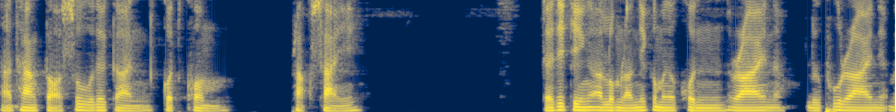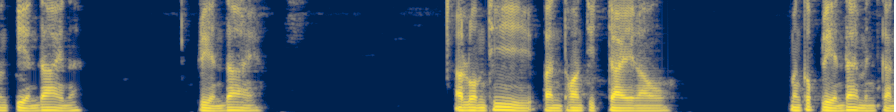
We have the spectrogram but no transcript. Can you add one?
หาทางต่อสู้ด้วยการกดข่มผลักไส แต่ที่จริงอารมณ์เหล่านี้ก็เหมือนกับคนร้ายนะหรือผู้ร้ายเนี่ยมันเปลี่ยนได้นะ เปลี่ยนได้ อารมณ์ที่บั่นทอนจิตใจเรา มันก็เปลี่ยนได้เหมือนกัน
